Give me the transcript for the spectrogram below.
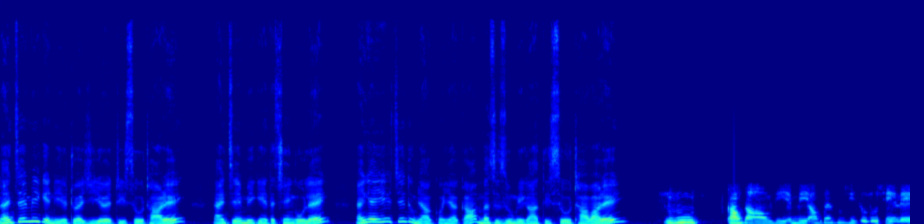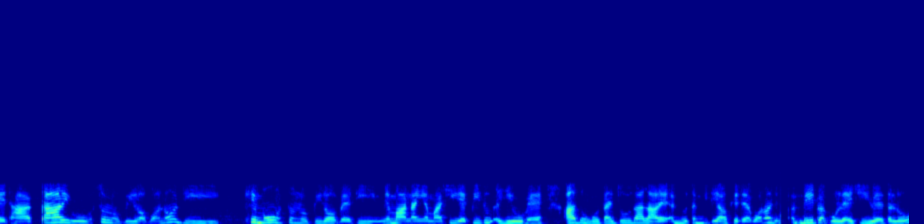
နိုင်ကျင်းမိခင်တွေအတွက်ရည်ရွယ်တည်ဆိုထားတဲ့နိုင်ကျင်းမိခင်တခြင်းကိုလည်းနိုင်ငံရေးအကျဉ်းသူများကွန်ရက်ကမတ်စုစုမေကတည်ဆိုထားပါတယ်။လူလူ ကောင်းဆောင်ဒီအမေအောင်ဆန်းစုကြည်ဆိုလို့ရှိရင်လည်းဒါသားတွေကိုဆွန့်လွတ်ပြီးတော့ဗောနော်ဒီခင်မုန်းကိုဆွန့်လွတ်ပြီးတော့ပဲဒီမြန်မာနိုင်ငံမှာရှိတဲ့ပြည်သူအရေးကိုပဲအားသွန်ကိုယ်ဆိုင်စူးစမ်းလာတဲ့အမျိုးသမီးတစ်ယောက်ဖြစ်တယ်ဗောနော်အမေအတွက်ကိုလည်းရည်ရွယ်သလို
